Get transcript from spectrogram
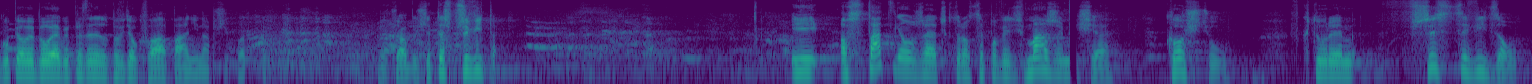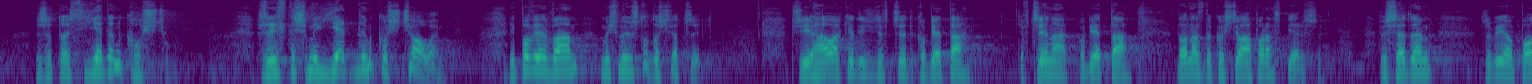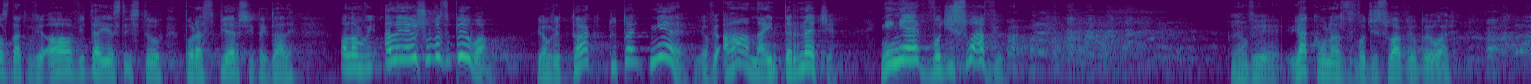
Głupio by było, jakby prezydent odpowiedział chwała Pani na przykład. Chciałby się też przywitać. I ostatnią rzecz, którą chcę powiedzieć, marzy mi się kościół, w którym wszyscy widzą, że to jest jeden kościół, że jesteśmy jednym kościołem. I powiem wam, myśmy już to doświadczyli. Przyjechała kiedyś dziewczyna, kobieta, dziewczyna, kobieta do nas do kościoła po raz pierwszy. Wyszedłem, żeby ją poznać, mówię, o witaj, jesteś tu po raz pierwszy i tak dalej. Ona mówi, ale ja już u was byłam. Ja mówię, tak, tutaj? Nie. Ja mówię, a, na internecie. Nie, nie, w Wodzisławiu. Ja mówię, jak u nas w Wodzisławiu byłaś?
